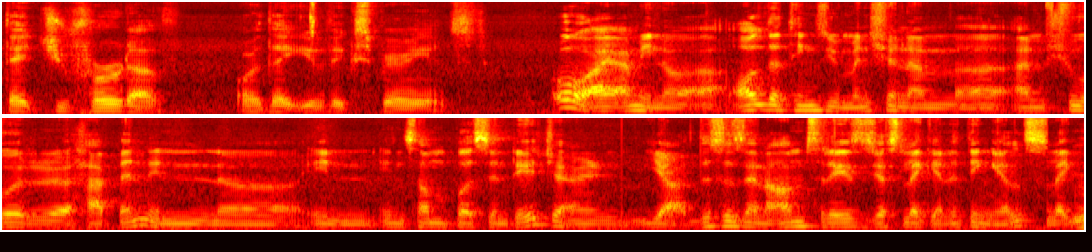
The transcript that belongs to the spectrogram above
that you've heard of or that you've experienced? Oh, I, I mean, uh, all the things you mentioned, I'm uh, I'm sure uh, happen in uh, in in some percentage, and yeah, this is an arms race, just like anything else. Like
